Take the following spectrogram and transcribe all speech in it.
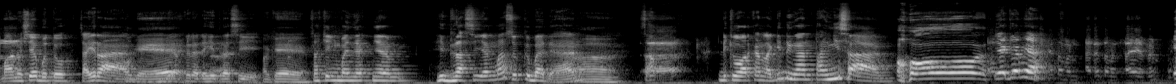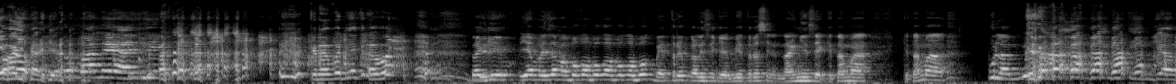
manusia butuh cairan. Oke. Biar tidak ada hidrasi. Oke. Saking banyaknya hidrasi yang masuk ke badan, Ah. sa- dikeluarkan lagi dengan tangisan. Oh, Ya game ya? ada teman ada teman saya tuh Oh iya iya. Itu mana ya, anjing? Kenapa dia kenapa? Lagi ya bisa mabuk mabuk mabuk mabuk bad trip kali si Gemi terus nangis ya kita mah kita mah pulang. ditinggal,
